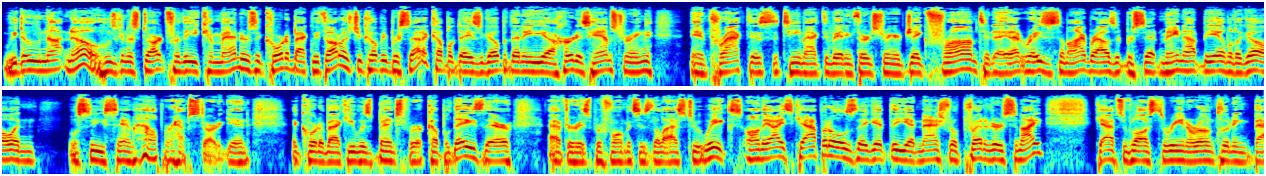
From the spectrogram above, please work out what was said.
we do not know who's going to start for the Commanders at quarterback. We thought it was Jacoby Brissett a couple days ago, but then he uh, hurt his hamstring in practice. The team activating third stringer Jake Fromm today. That raises some eyebrows that Brissett may not be able to go, and we'll see Sam Howell perhaps start again at quarterback. He was benched for a couple days there after his performances the last two weeks. On the ice, Capitals they get the uh, Nashville Predators tonight. Caps have lost three in a row, including back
